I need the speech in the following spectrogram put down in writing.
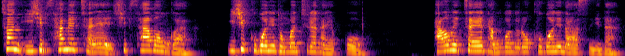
1023회차에 14번과 29번이 동반 출연하였고 다음 회차에 당번으로 9번이 나왔습니다.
